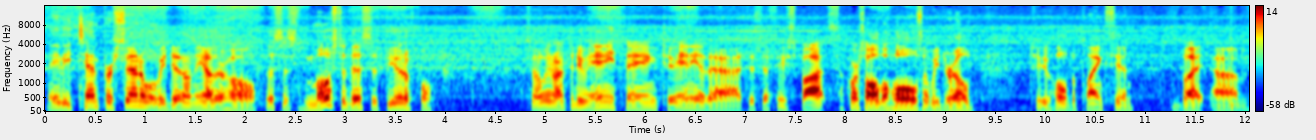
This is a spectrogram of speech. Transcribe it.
maybe 10% of what we did on the other hull. This is most of this is beautiful. So we don't have to do anything to any of that, just a few spots. Of course, all the holes that we drilled to hold the planks in, but um,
